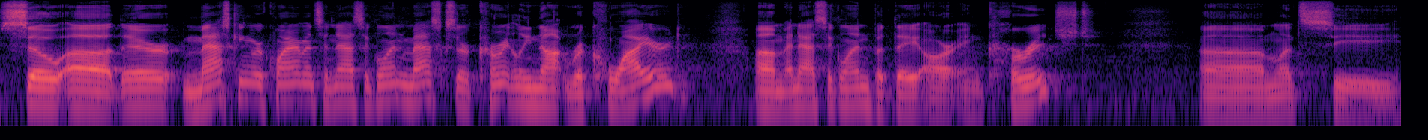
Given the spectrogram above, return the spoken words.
so uh, there are masking requirements at NASA Glenn. Masks are currently not required um, at NASA Glenn, but they are encouraged. Um, let's see.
